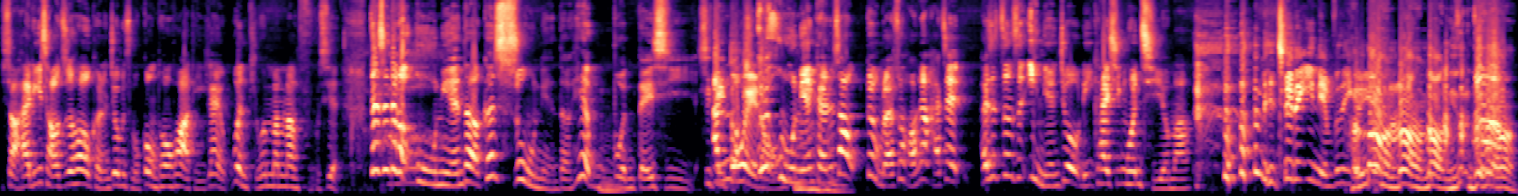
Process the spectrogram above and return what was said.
小孩离巢之后，可能就没什么共同话题，应该有问题会慢慢浮现。但是那个五年的跟十五年的，那个问题是是在哪里因为五年感觉上对我们来说好像还在，还是真的是一年就离开新婚期了吗？你确定一年不是一个很月吗棒，很棒，很棒。你你这样，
